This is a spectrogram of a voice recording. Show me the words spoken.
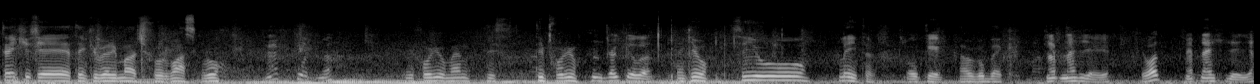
Thank you, yeah, thank you very much for mask, bro. For you, man. This tip for you. Thank you. Man. Thank you. See you later. Okay. I'll go back. Have nice day. You what? Have nice day. Yeah.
